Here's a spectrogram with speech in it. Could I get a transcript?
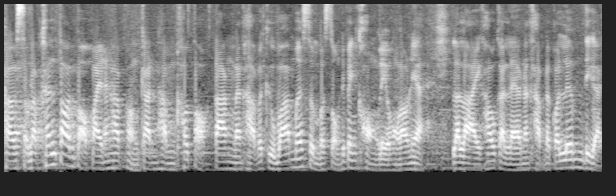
ครับสำหรับขั้นตอนต่อไปนะครับของการทำข้าวตอกตั้งนะครับ ก็คือว่าเมื่อส่วนผสมที่เป็นของเหลวของเราเนี่ยละลายเข้ากันแล้วนะครับ แล้วก็เริ่มเดือด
